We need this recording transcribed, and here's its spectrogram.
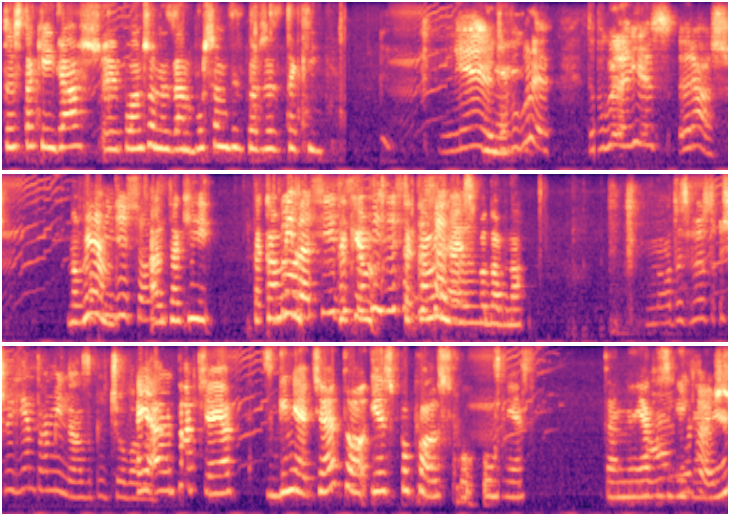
to jest taki gasz y, połączony z ambusem, tylko że jest taki, Nie, Nie. to w ogóle... To w ogóle nie jest rasz. no wiem, 50. ale taki, taka Dobra, mina, czyli to takie, 150 taka mina jest podobna. No, to jest po prostu uśmiechnięta mina zgliczowana. Ej, ale patrzcie, jak zginiecie, to jest po polsku u mnie. Ten, jak No, zginę, nie?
